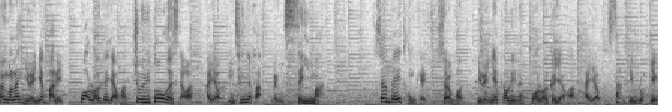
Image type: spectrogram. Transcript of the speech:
香港咧，二零一八年國內嘅遊客最多嘅時候咧，係有五千一百零四萬。相比起同期，上海二零一九年咧，國內嘅遊客係有三點六億。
